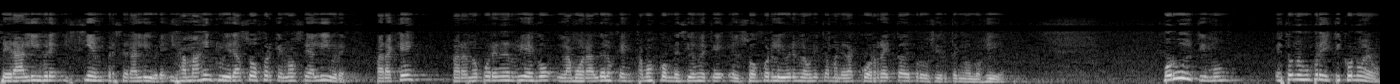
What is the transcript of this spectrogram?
será libre y siempre será libre. Y jamás incluirá software que no sea libre. ¿Para qué? Para no poner en riesgo la moral de los que estamos convencidos de que el software libre es la única manera correcta de producir tecnología. Por último, esto no es un proyectico nuevo.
